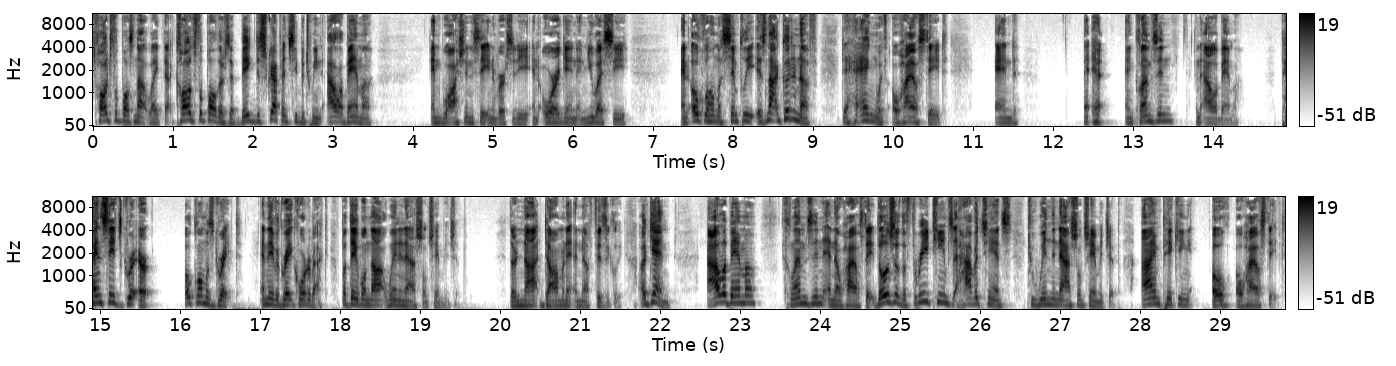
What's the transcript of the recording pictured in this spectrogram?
College football is not like that. College football, there's a big discrepancy between Alabama and Washington State University and Oregon and USC. And Oklahoma simply is not good enough to hang with Ohio State and and Clemson and Alabama. Penn State's great, or Oklahoma's great and they have a great quarterback, but they will not win a national championship. They're not dominant enough physically. Again, Alabama, Clemson, and Ohio State. Those are the three teams that have a chance to win the national championship. I'm picking Ohio State.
